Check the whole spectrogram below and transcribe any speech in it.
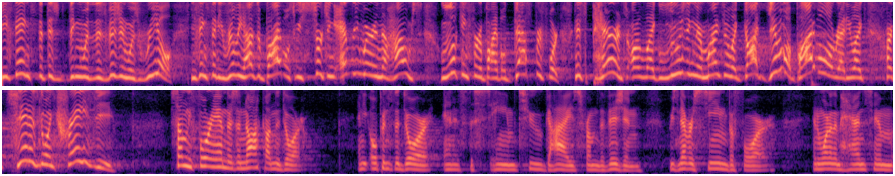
he thinks that this thing was, this vision was real. He thinks that he really has a Bible. So he's searching everywhere in the house, looking for a Bible, desperate for it. His parents are like losing their minds. They're like, God, give him a Bible already. Like, our kid is going crazy. Suddenly, 4 a.m., there's a knock on the door. And he opens the door, and it's the same two guys from the vision who he's never seen before. And one of them hands him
